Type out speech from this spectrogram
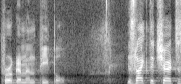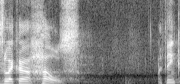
program, and people. It's like the church is like a house. I think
